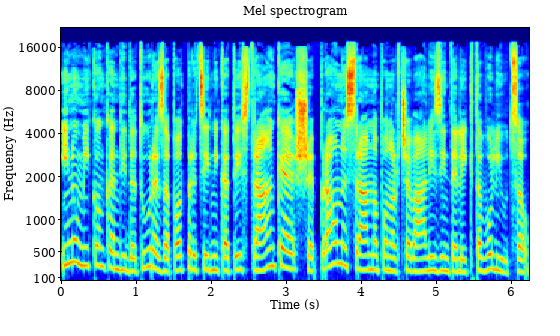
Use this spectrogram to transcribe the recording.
in umikom kandidature za podpredsednika te stranke še prav nesramno ponorčevali z intelekta voljivcev.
